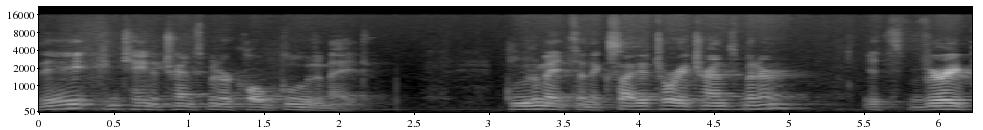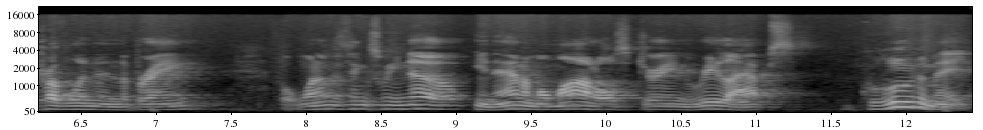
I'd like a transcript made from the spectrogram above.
they contain a transmitter called glutamate. Glutamate's an excitatory transmitter. It's very prevalent in the brain. But one of the things we know in animal models during relapse, glutamate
